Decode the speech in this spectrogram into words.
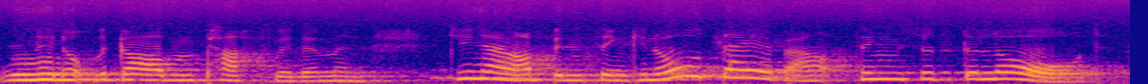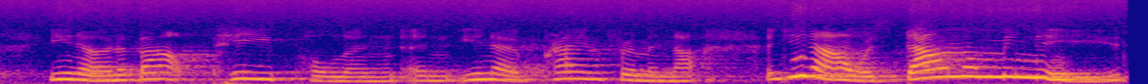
running up the garden path with them and do you know, I've been thinking all day about things of the Lord, you know, and about people and, and you know, praying for them and that. And you know, I was down on my knees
